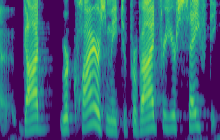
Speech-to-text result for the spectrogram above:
uh, God requires me to provide for your safety.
